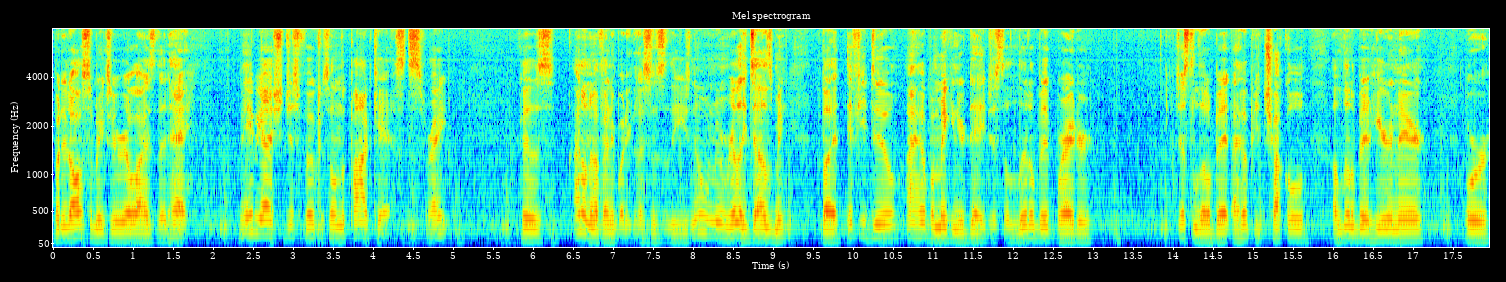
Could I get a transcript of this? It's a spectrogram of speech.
but it also makes me realize that, hey, maybe I should just focus on the podcasts, right? Because I don't know if anybody listens to these. No one really tells me. But if you do, I hope I'm making your day just a little bit brighter. Just a little bit. I hope you chuckle a little bit here and there. Or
